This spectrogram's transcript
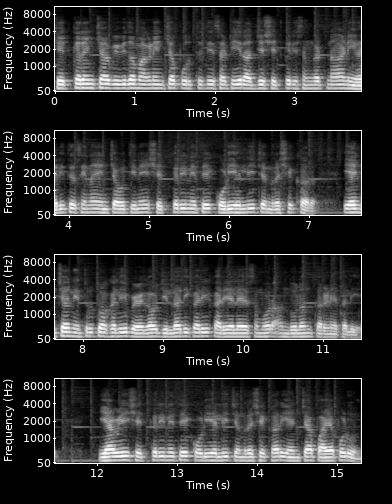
शेतकऱ्यांच्या विविध मागण्यांच्या पूर्ततेसाठी राज्य शेतकरी संघटना आणि हरित सेना यांच्या वतीने शेतकरी नेते कोडीहल्ली चंद्रशेखर यांच्या नेतृत्वाखाली बेळगाव जिल्हाधिकारी कार्यालयासमोर आंदोलन करण्यात आले. यावेळी शेतकरी नेते कोडिहल्ली चंद्रशेखर यांच्या पाया पडून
